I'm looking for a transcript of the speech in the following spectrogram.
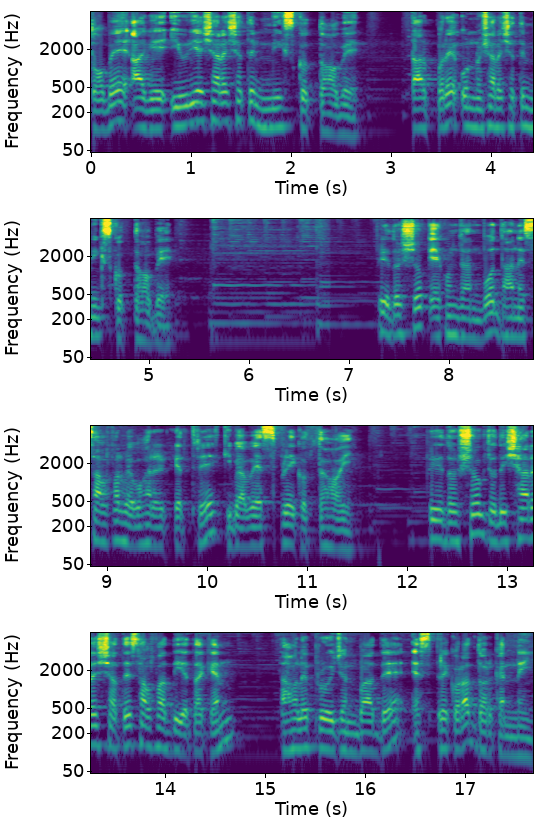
তবে আগে ইউরিয়া সারের সাথে মিক্স করতে হবে। তারপরে অন্য সারের সাথে মিক্স করতে হবে। প্রিয় দর্শক, এখন জানব ধানের সালফার ব্যবহারের ক্ষেত্রে কীভাবে স্প্রে করতে হয়। প্রিয় দর্শক, যদি সারের সাথে সালফার দিয়ে থাকেন, তাহলে প্রয়োজন বাদে স্প্রে করার দরকার নেই।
